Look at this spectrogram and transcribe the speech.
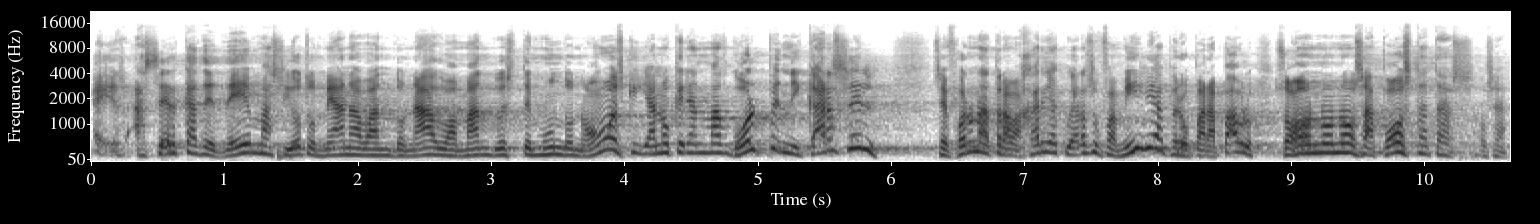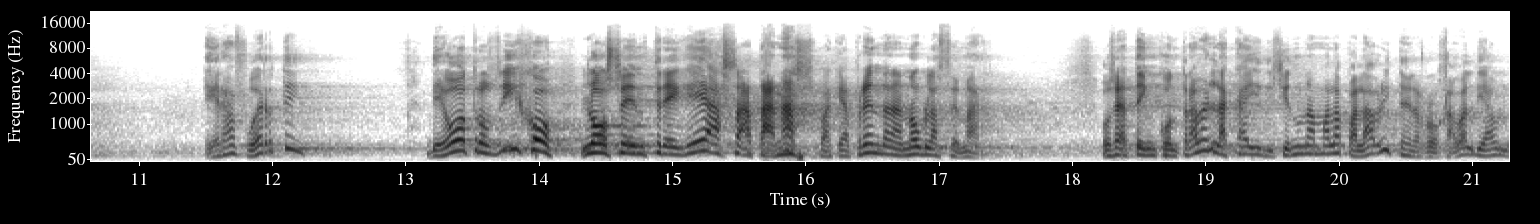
eh, acerca de Demas y otros me han abandonado amando este mundo. No, es que ya no querían más golpes ni cárcel. Se fueron a trabajar y a cuidar a su familia, pero para Pablo son unos apóstatas. O sea, era fuerte. De otros dijo, los entregué a Satanás para que aprendan a no blasfemar. O sea, te encontraba en la calle diciendo una mala palabra y te arrojaba al diablo.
